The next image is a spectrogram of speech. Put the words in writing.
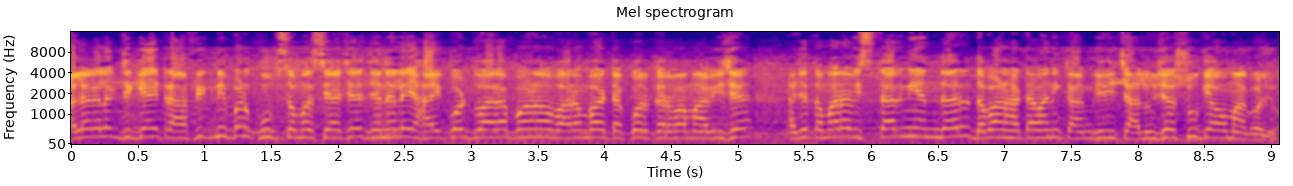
અલગ અલગ જગ્યાએ ટ્રાફિકની પણ ખૂબ સમસ્યા છે જેને લઈ હાઈકોર્ટ દ્વારા પણ વારંવાર ટકોર કરવામાં આવી છે. આજે તમારા વિસ્તારની અંદર દબાણ હટાવવાની કામગીરી ચાલુ છે. શું કહેવા માંગો છો?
